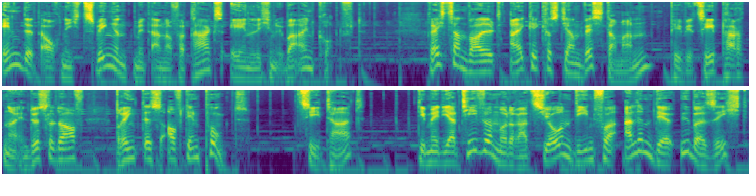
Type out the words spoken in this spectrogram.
endet auch nicht zwingend mit einer vertragsähnlichen Übereinkunft. Rechtsanwalt Eike Christian Westermann, PwC-Partner in Düsseldorf, bringt es auf den Punkt. Zitat Die mediative Moderation dient vor allem der Übersicht,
